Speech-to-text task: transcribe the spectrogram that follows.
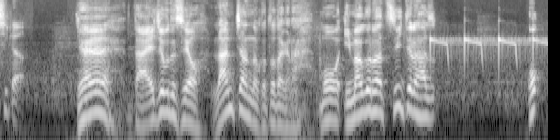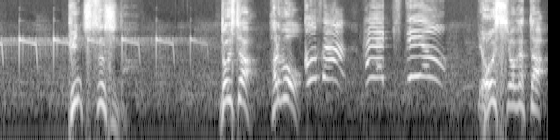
しらええ大丈夫ですよ。ランちゃんのことだから。もう今頃はついてるはず。おピンチ通信だ。どうした？ハルボゴーさん早く来てよ。よしわかった。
